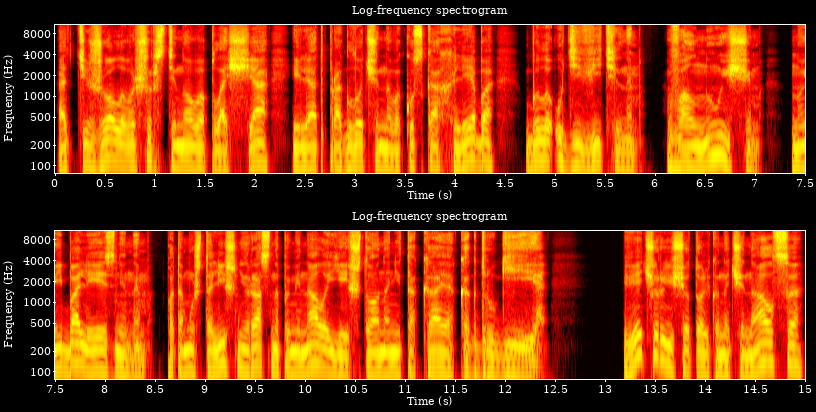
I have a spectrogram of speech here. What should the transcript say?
от тяжелого шерстяного плаща или от проглоченного куска хлеба было удивительным, волнующим, но и болезненным, потому что лишний раз напоминало ей, что она не такая, как другие. Вечер еще только начинался,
